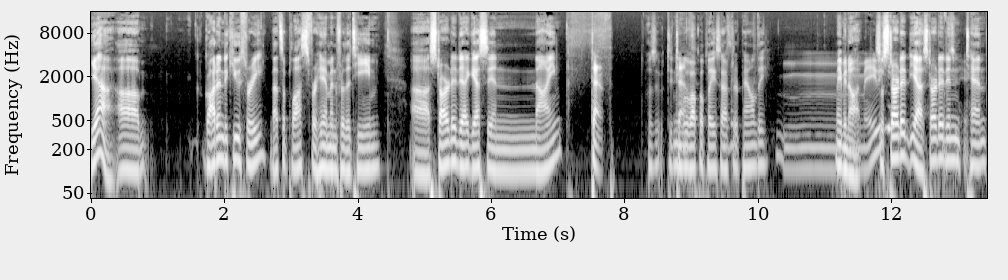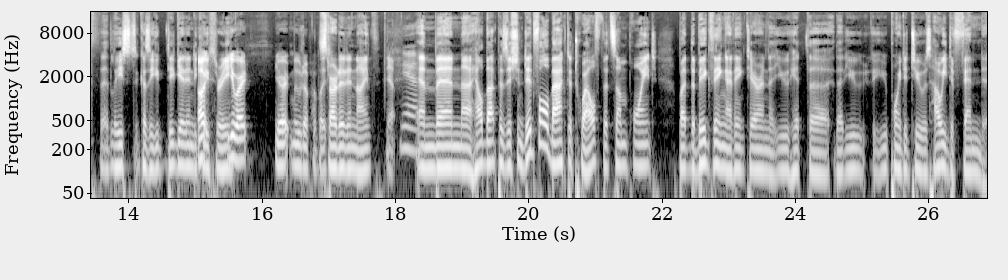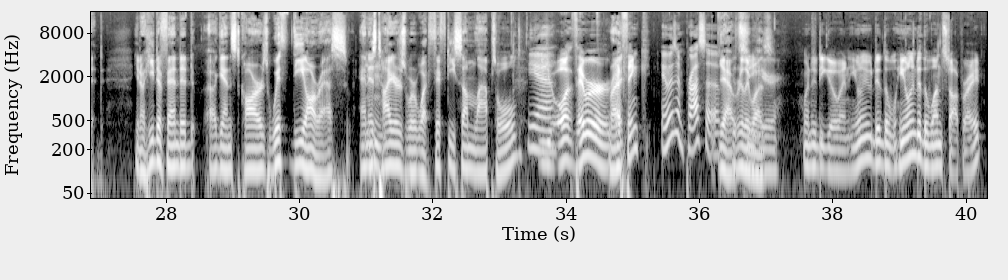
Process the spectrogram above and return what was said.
yeah, um, got into Q3. That's a plus for him and for the team. Uh, started, I guess, in ninth. Tenth. Was it? Didn't he move Tenth. up a place after a penalty? Mm, Maybe not. Maybe. So started, yeah, started Let's in see here. tenth at least because he did get into Oh, Q3. You're right. You're right. Moved up a place. Started in ninth Yeah. and then uh, held that position. Did fall back to twelfth at some point, but the big thing I think, Teryn, that you hit the that you that you pointed to is how he defended. You know, he defended against cars with DRS, and his Mhm. tires were what fifty some laps old. yeah. You- oh, they were. I Right. think. it was impressive. Yeah, it let's really see was. Here. When did he go in? He only did the. He only did the one stop, right?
